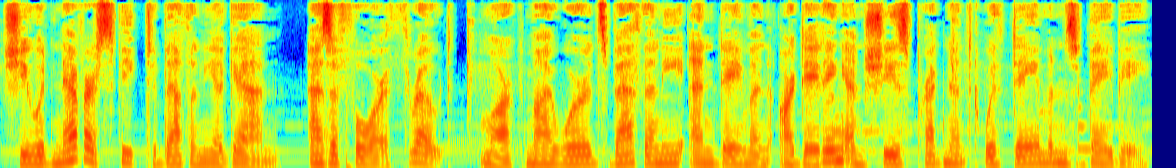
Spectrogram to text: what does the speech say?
She would never speak to Bethany again, as a fourth wrote, mark my words Bethany and Damon are dating and she's pregnant with Damon's baby.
